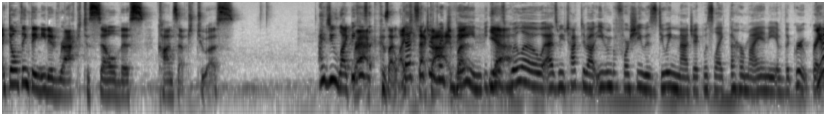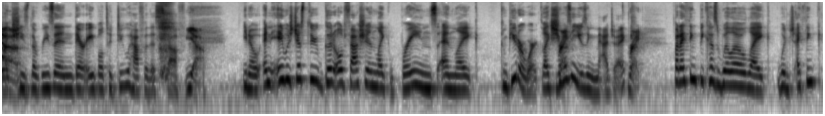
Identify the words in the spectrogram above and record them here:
I don't think they needed Rack to sell this concept to us. I do like Because Rack because I like That's that such guy. a rich vein because yeah. Willow, as we've talked about, even before she was doing magic, was like the Hermione of the group, right? Yeah. Like she's the reason they're able to do half of this stuff. yeah, You know, and it was just through good old fashioned like brains and like computer work. Like she Right. wasn't using magic. right. But I think because Willow, like, which I think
